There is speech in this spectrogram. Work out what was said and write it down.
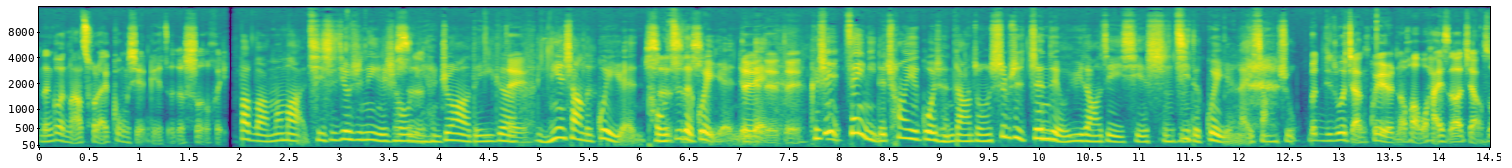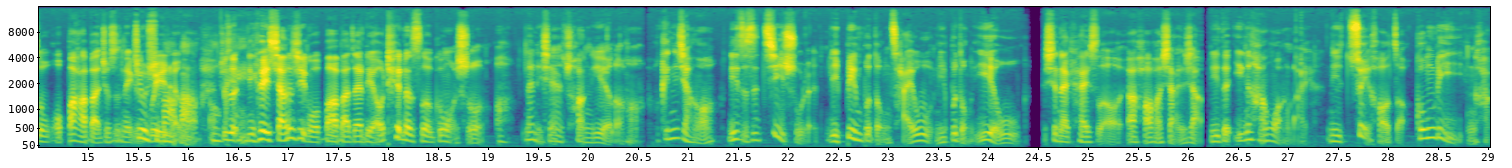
能够拿出来贡献给这个社会，爸爸妈妈其实就是那个时候你很重要的一个理念上的贵人，投资的贵人，对不对？对对对。可是，在你的创业过程当中，是不是真的有遇到这些实际的贵人来相助？不，你如果讲贵人的话，我还是要讲说，我爸爸就是那个贵人，爸爸就是你可以相信我爸爸在聊天的时候跟我说：“哦，那你现在创业了哈，我跟你讲哦，你只是技术人，你并不懂财务，你不懂业务，现在开始哦，要好好想一想，你的银行往来，你最好找公立银行。”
